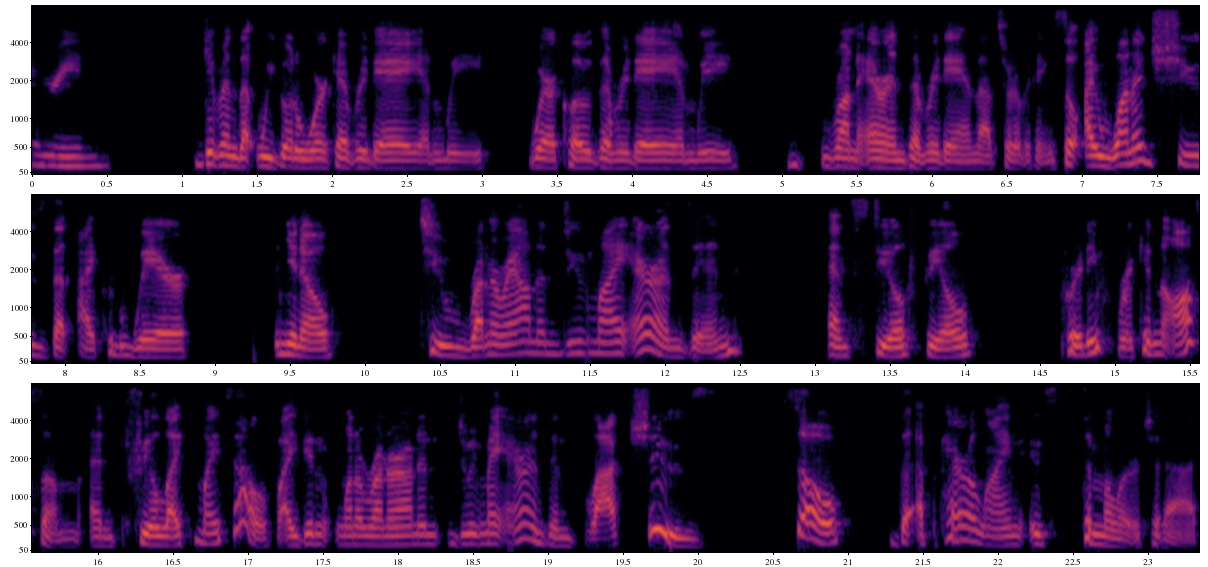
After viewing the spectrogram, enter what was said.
Agreed. Given that we go to work every day and we wear clothes every day and we run errands every day and that sort of a thing. So I wanted shoes that I could wear, you know, to run around and do my errands in and still feel pretty freaking awesome and feel like myself. I didn't want to run around and doing my errands in black shoes. So the apparel line is similar to that.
